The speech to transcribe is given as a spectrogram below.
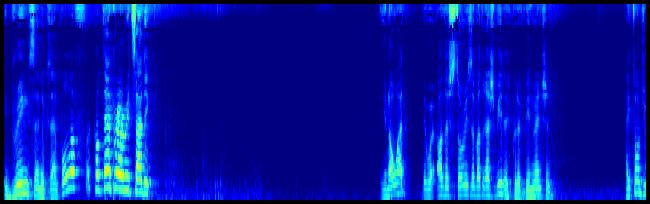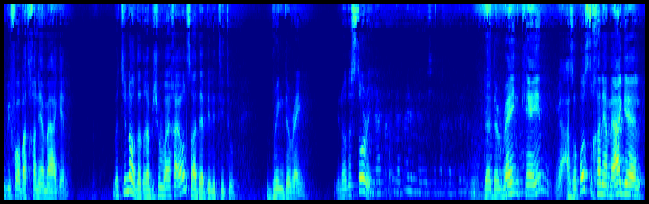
it brings an example of a contemporary tzaddik. You know what? There were other stories about Rashbi that could have been mentioned. I told you before about Choni HaMe'agel. But you know that Rabbi Shimon also had the ability to bring the rain. You know the story. The, the rain came, as opposed to Choni HaMe'agel,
